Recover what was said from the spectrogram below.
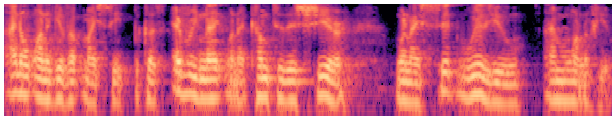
I don't want to give up my seat because every night when I come to this shiur, when I sit with you, I'm one of you.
